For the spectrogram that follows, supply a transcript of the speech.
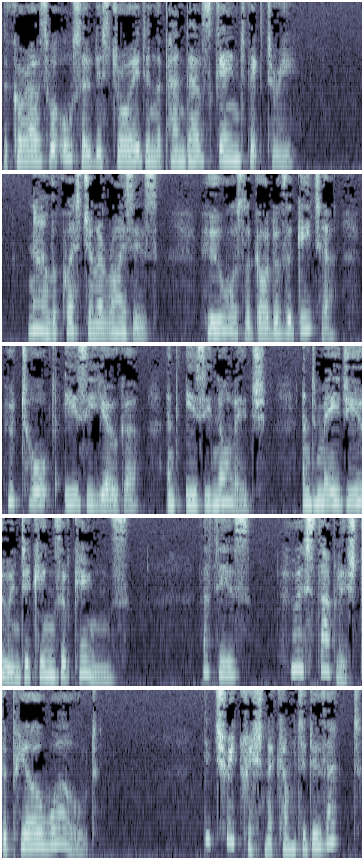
The Kauravas were also destroyed and the Pandavas gained victory. Now the question arises, who was the god of the Gita who taught easy yoga and easy knowledge and made you into kings of kings? That is, who established the pure world? Did Sri Krishna come to do that?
